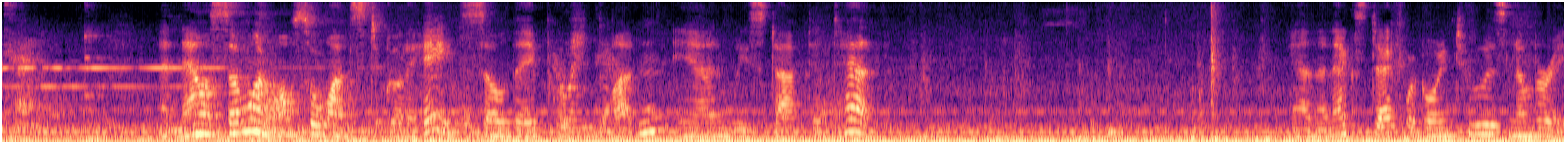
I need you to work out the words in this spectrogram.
10. And now someone also wants to go to 8, so they pushed the button and we stopped at 10. And the next deck we're going to is number 8.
